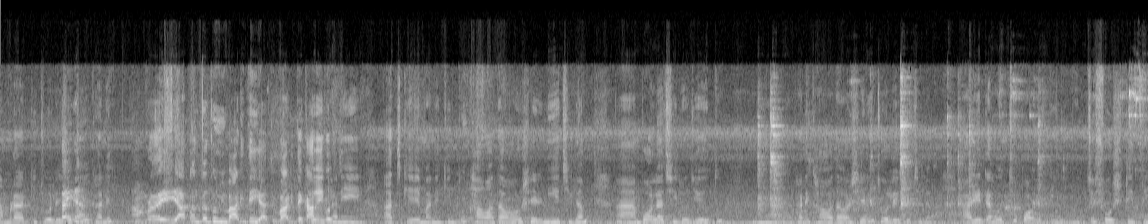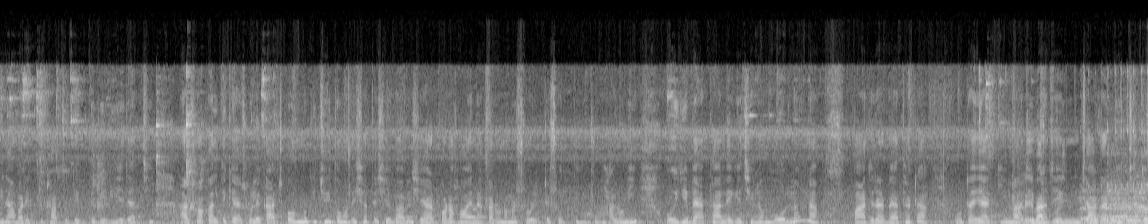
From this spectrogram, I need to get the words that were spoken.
আমার আর কি চলে এসেছি এখানে। আমরা এখন তো তুমি বাড়িতেই আছো বাড়িতে কাজ এখানে আজকে মানে কিন্তু খাওয়া দাওয়াও সেরে নিয়েছিলাম। আহ, বলা ছিল যেহেতু। ওখানে খাওয়া দাওয়া সেরে চলে এসেছিলাম। আর এটা হচ্ছে পরের দিন হচ্ছে ষষ্ঠীর দিন আবার একটু ঠাকুর দেখতে বেরিয়ে যাচ্ছি। আর সকাল থেকে আসলে কাজকর্ম কিছুই তোমাদের সাথে সেভাবে শেয়ার করা হয় না কারণ আমার শরীরটা সত্যি কিছু ভালো নেই। ওই যে ব্যথা লেগেছিলাম বললাম না পাঁচরার ব্যথাটা ওটাই আর কি মাঝে মাঝে চাকা দিচ্ছে তো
